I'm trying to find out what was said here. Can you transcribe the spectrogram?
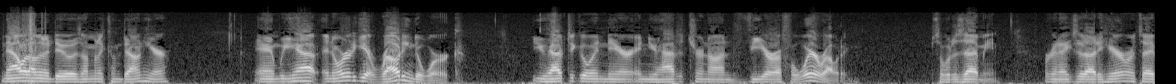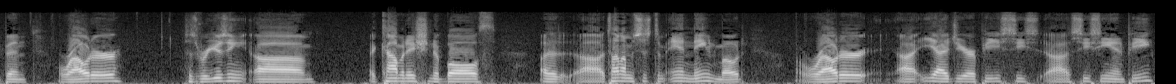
Now what I'm going to do is I'm going to come down here and we have, in order to get routing to work, you have to go in there and you have to turn on VRF aware routing. So what does that mean? We're going to exit out of here. We're going to type in router, since we're using um, a combination of both uh, uh, autonomous system and named mode, router uh, EIGRP C, uh, CCNP,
